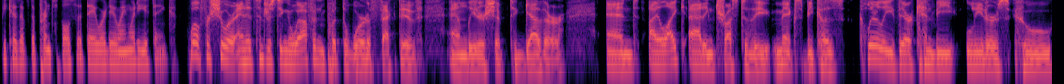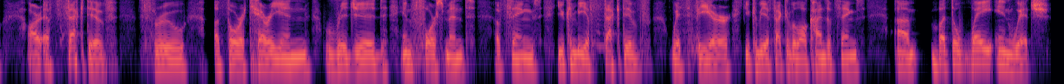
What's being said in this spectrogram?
because of the principles that they were doing. What do you think? Well, for sure. And it's interesting. We often put the word effective and leadership together. And I like adding trust to the mix because clearly there can be leaders who are effective through authoritarian, rigid enforcement of things. You can be effective with fear. You can be effective with all kinds of things. Um, but the way in which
